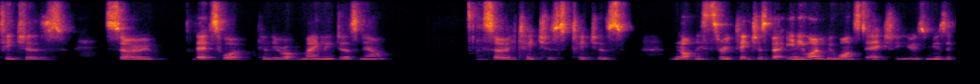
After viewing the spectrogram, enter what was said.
teachers. So that's what Kindy Rock mainly does now. So teachers, teachers, not necessarily teachers, but anyone who wants to actually use music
